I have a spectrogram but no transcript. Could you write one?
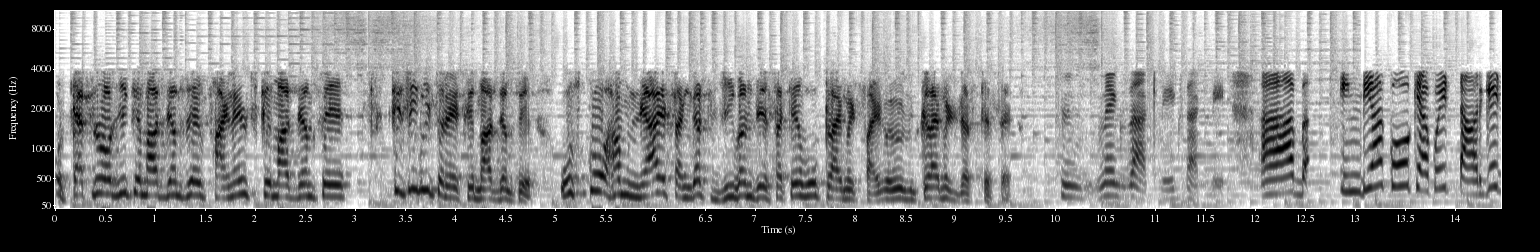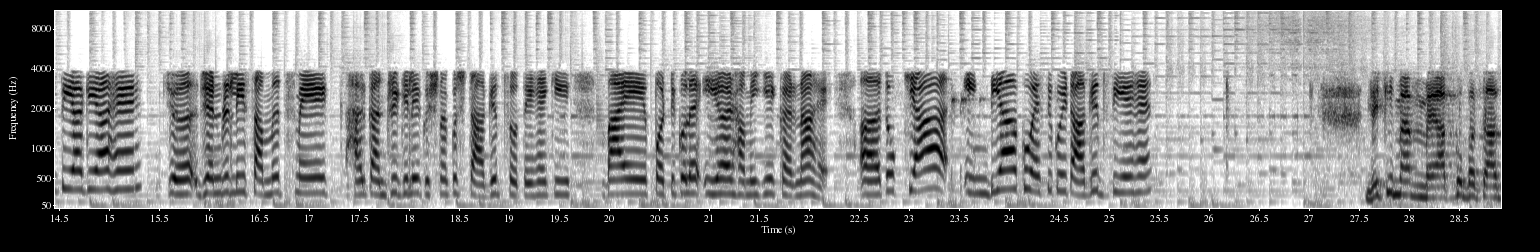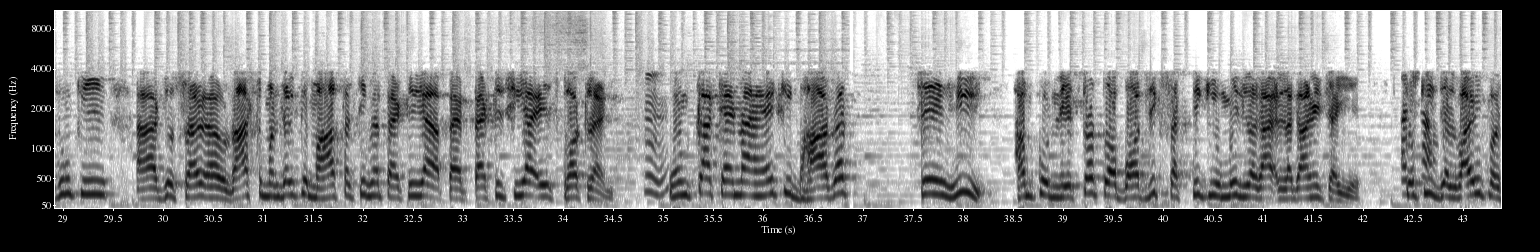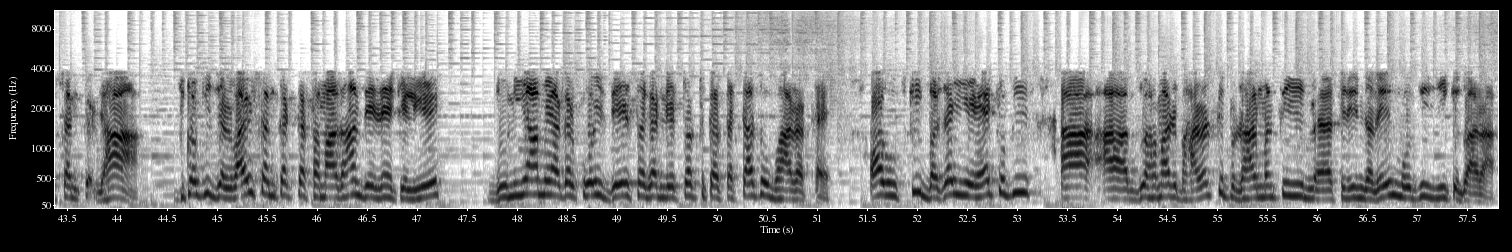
टेक्नोलॉजी के माध्यम से फाइनेंस के माध्यम से किसी भी तरह के माध्यम से उसको हम न्याय संगत जीवन दे सके वो क्लाइमेट क्लाइमेट जस्टिस है। एग्जैक्टली एग्जैक्टली अब इंडिया को क्या कोई टारगेट दिया गया है? जनरली समिट्स में हर कंट्री के लिए कुछ ना कुछ टारगेट्स होते हैं कि बाय पर्टिकुलर ईयर हमें ये करना है। uh, तो क्या इंडिया को ऐसे कोई टारगेट्स दिए हैं? देखिए मैम मैं आपको बता दूँ कि जो राष्ट्रमंडल के महासचिव है पैटिया पैटिसिया स्कॉटलैंड हम्म। उनका कहना है कि भारत से ही हमको नेतृत्व और बौद्धिक शक्ति की उम्मीद लगा, लगानी चाहिए अच्छा। क्योंकि जलवायु संकट हाँ क्योंकि जलवायु संकट का समाधान देने के लिए दुनिया में अगर कोई देश अगर नेतृत्व कर सकता तो भारत है और उसकी वजह यह है क्योंकि आ, आ, जो हमारे भारत के प्रधानमंत्री श्री नरेंद्र मोदी जी के द्वारा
